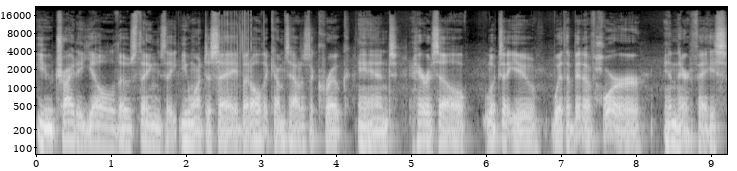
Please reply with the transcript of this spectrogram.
you try to yell those things that you want to say, but all that comes out is a croak. And Harrisel looks at you with a bit of horror in their face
